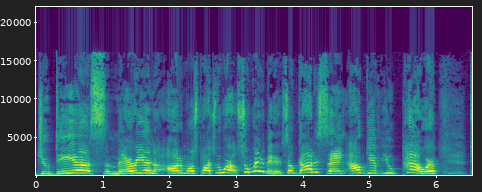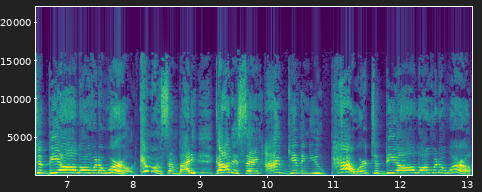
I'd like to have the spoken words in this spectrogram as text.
Judea, Samaria, and all the most parts of the world. So wait a minute. So God is saying, I'll give you power to be all over the world. Come on, somebody. God is saying, I'm giving you power to be all over the world.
